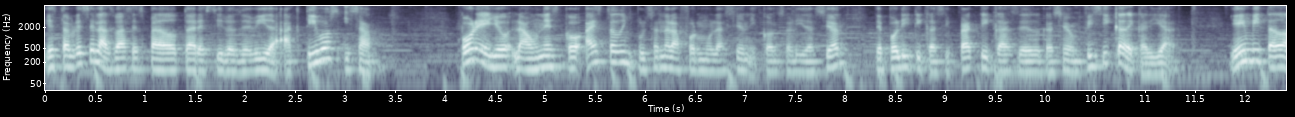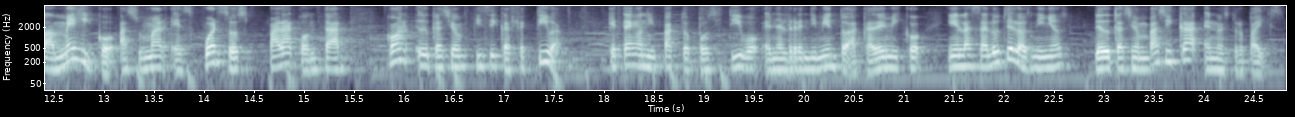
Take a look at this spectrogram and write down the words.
y establece las bases para adoptar estilos de vida activos y sanos. Por ello, la UNESCO ha estado impulsando la formulación y consolidación de políticas y prácticas de educación física de calidad y ha invitado a México a sumar esfuerzos para contar con educación física efectiva, que tenga un impacto positivo en el rendimiento académico y en la salud de los niños de educación básica en nuestro país.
